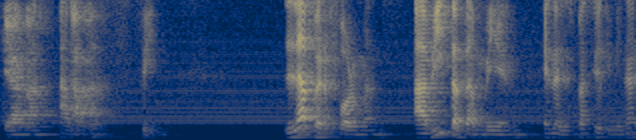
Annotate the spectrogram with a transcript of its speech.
que amas. Amas. Sí. La performance habita también En el espacio liminal.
